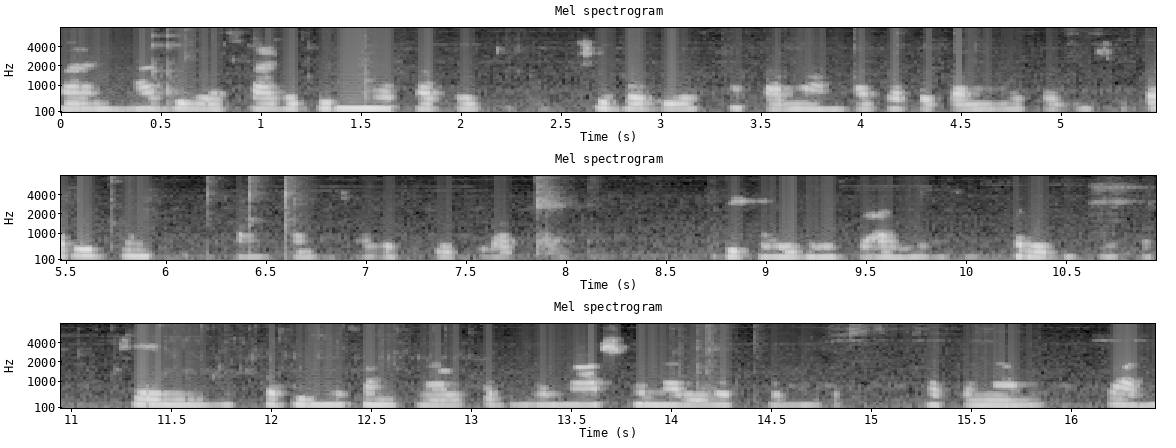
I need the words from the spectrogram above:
कारण हा दिवस साडेतीन मुहूर्तापैकी शुभ दिवस होता. मानला जातो त्यामुळे त्या दिवशी बरेच जण खूप छान छान अशा वस्तू किंवा जी काही घ्यायचं आहे. खरेदी करतात. चैन कधी न संपणारी कधी न नाश होणारी वस्तू म्हणजे त्याचं नाव आहे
